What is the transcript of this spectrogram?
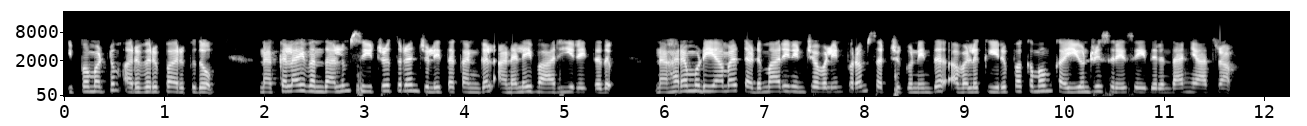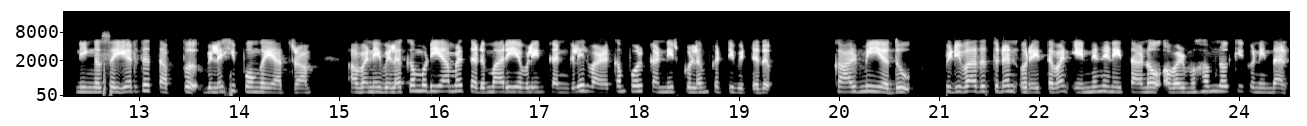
இப்ப மட்டும் அருவருப்பா இருக்குதோ? நக்கலாய் வந்தாலும் சீற்றத்துடன் ஜொலித்த கண்கள் அனலை வாரி இறைத்தது. நகர முடியாமல் தடுமாறி நின்றவளின் புறம் சற்று குனிந்து அவளுக்கு இருபக்கமும் கையொன்றி சிறை செய்திருந்தான் யாத்ரா. நீங்க செய்யறது தப்பு விலகி போங்க யாத்ரா. அவனை விளக்க முடியாமல் தடுமாறியவளின் கண்களில் வழக்கம் போல் கண்ணீர் குளம் கட்டிவிட்டது. கால்மி யது பிடிவாதத்துடன் உரைத்தவன் என்ன நினைத்தானோ அவள் முகம் நோக்கி குனிந்தான்.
